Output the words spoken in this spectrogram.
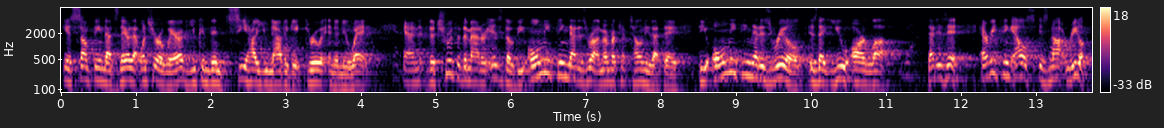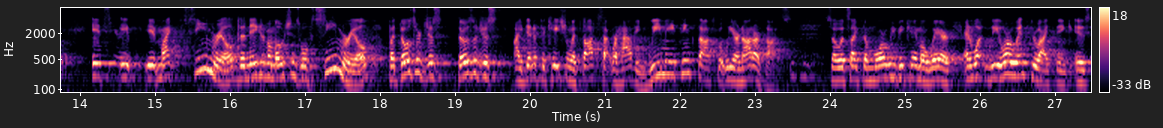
is something that's there that once you're aware of, you can then see how you navigate through it in a new way. And the truth of the matter is, though, the only thing that is real, I remember I kept telling you that day, the only thing that is real is that you are love. Yeah. That is it. Everything else is not real. It's it, it might seem real. The negative emotions will seem real, but those are just those are just identification with thoughts that we're having. We may think thoughts, but we are not our thoughts. Mm-hmm. So it's like the more we became aware, and what Leora went through, I think, is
